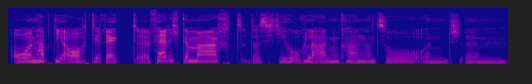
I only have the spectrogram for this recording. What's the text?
und habe die auch direkt äh, fertig gemacht, dass ich die hochladen kann und so. Und ähm,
